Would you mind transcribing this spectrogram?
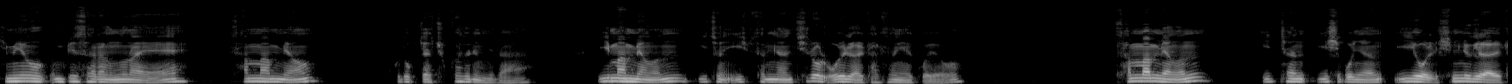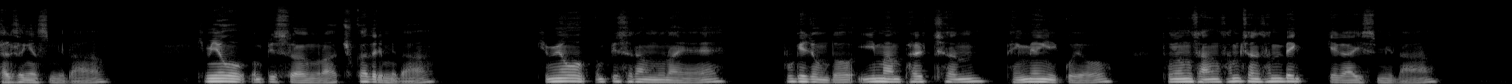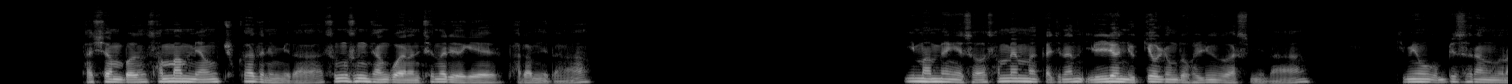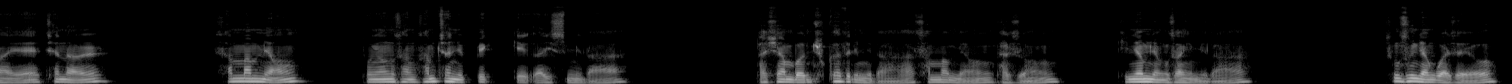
김효옥 은빛사랑 누나의 3만명 구독자 축하드립니다. 2만명은 2023년 7월 5일날 달성했고요. 3만명은 2025년 2월 16일날 달성했습니다. 김효옥 은빛사랑 누나 축하드립니다. 김효옥 은빛사랑 누나의 부계정도 28,100명이 있고요. 동영상 3,300개가 있습니다. 다시 한번 3만 명 축하드립니다. 승승장구하는 채널이 되길 바랍니다. 2만 명에서 3만 명까지는 1년 6개월 정도 걸린 것 같습니다. 김용욱 은빛사랑 누나의 채널 3만 명 동영상 3,600개가 있습니다. 다시 한번 축하드립니다. 3만 명 달성 기념 영상입니다. 승승장구하세요.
